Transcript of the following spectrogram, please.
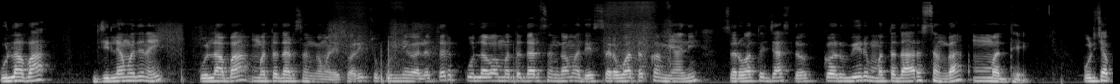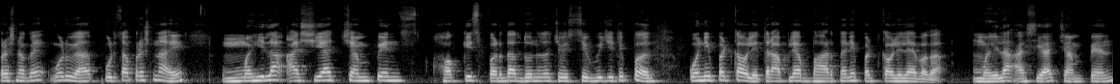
कुलाबा जिल्ह्यामध्ये नाही कुलाबा मतदारसंघामध्ये. सॉरी चुकून निघालं. तर कुलाबा मतदारसंघामध्ये सर्वात कमी आणि सर्वात जास्त करवीर मतदारसंघामध्ये. पुढच्या प्रश्न काय वळूया. पुढचा प्रश्न आहे महिला आशिया चॅम्पियन्स हॉकी स्पर्धा दोन हजार चोवीसचे विजेतेपद कोणी पटकावले? तर आपल्या भारताने पटकावलेलं आहे बघा. महिला आशिया चॅम्पियन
